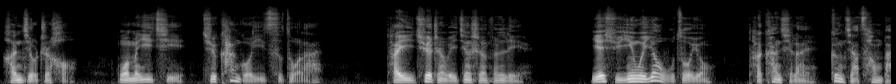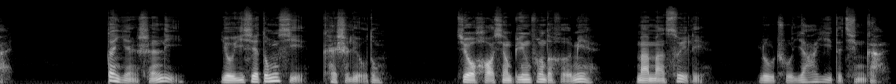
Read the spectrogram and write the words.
很久之后，我们一起去看过一次左蓝，他已确诊为精神分裂。也许因为药物作用，他看起来更加苍白，但眼神里有一些东西开始流动，就好像冰封的河面。慢慢碎裂，露出压抑的情感。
